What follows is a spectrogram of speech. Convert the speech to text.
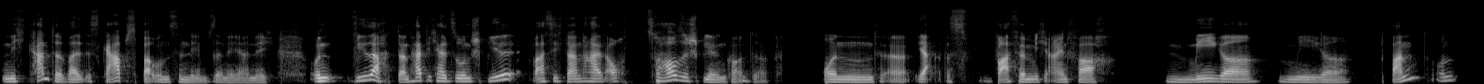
nicht kannte, weil es gab's bei uns in dem Sinne ja nicht. Und wie gesagt, dann hatte ich halt so 'n Spiel, was ich dann halt auch zu Hause spielen konnte. Und, äh, ja, das war für mich einfach mega, mega spannend und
